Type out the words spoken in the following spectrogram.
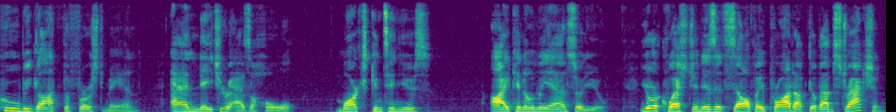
Who begot the first man and nature as a whole? Marx continues, I can only answer you. Your question is itself a product of abstraction.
